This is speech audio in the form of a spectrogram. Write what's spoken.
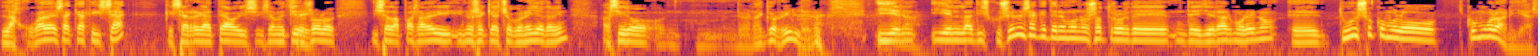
la jugada esa que hace Isaac que se ha regateado y, y se ha metido Sí. solo y se la pasa a ver y, y no sé qué ha hecho con ella también, ha sido de verdad que horrible. ¿no? Y, en, y en la discusión esa que tenemos nosotros de, de Gerard Moreno, eh, ¿tú eso cómo lo, cómo lo harías?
